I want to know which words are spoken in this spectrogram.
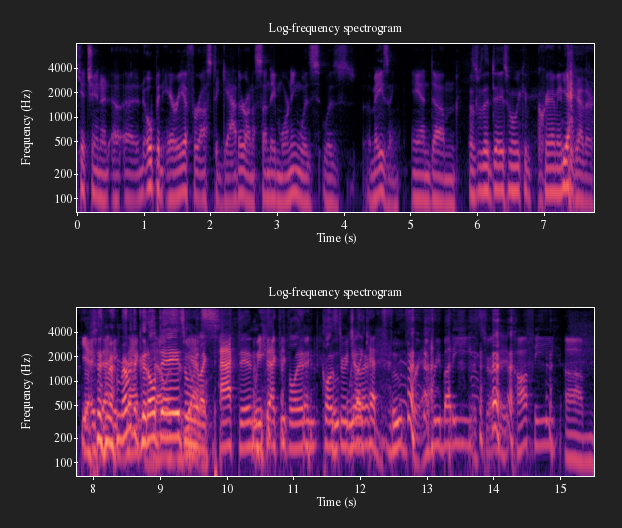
kitchen, a, a, an open area for us to gather on a Sunday morning was was amazing. And um, Those were the days when we could cram in Yeah. together. Yeah, exact- Remember the good old That was- days when we were like packed in, we We- packed people in close to each we other. We like had food for everybody. That's right. coffee. Um,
